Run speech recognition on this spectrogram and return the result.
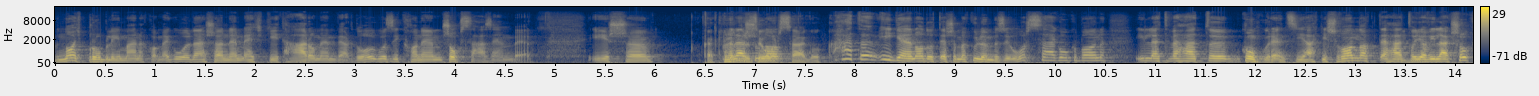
nagy problémának a megoldásán nem egy-két-három ember dolgozik, hanem sok száz ember. És tehát különböző a, országok. Hát igen, adott esetben különböző országokban, illetve hát konkurenciák is vannak, tehát uh-huh. hogy a világ sok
